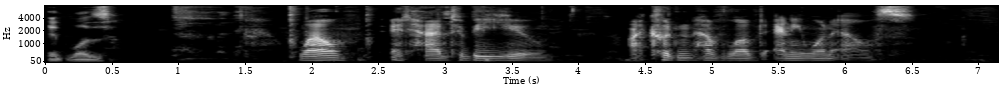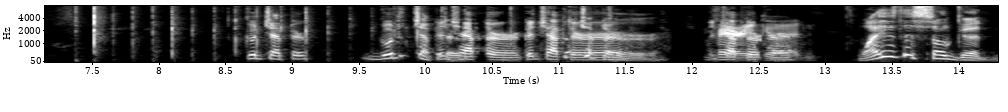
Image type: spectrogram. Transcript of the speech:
it was. Well, it had to be you. I couldn't have loved anyone else. Good chapter. Good chapter. Good chapter. Good chapter. Good chapter. Good Very chapter. good. Why is this so good?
